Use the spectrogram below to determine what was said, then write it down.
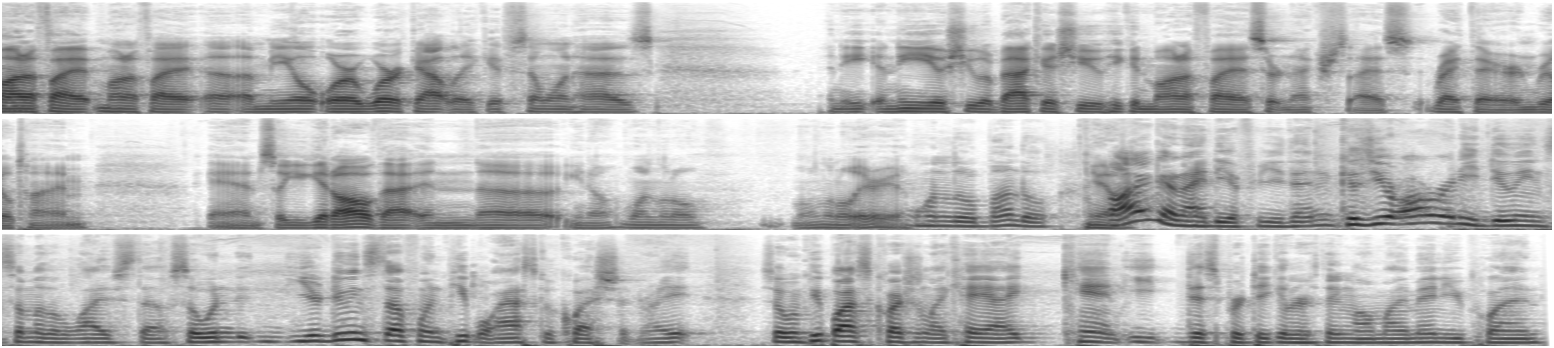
Modify modify modify a, a meal or a workout. Like if someone has a knee, a knee issue, a back issue, he can modify a certain exercise right there in real time. And so you get all of that in uh, you know one little one little area. one little bundle. Yeah. Well, I got an idea for you then, because you're already doing some of the live stuff. So when you're doing stuff when people ask a question, right? So when people ask a question like, "Hey, I can't eat this particular thing on my menu plan,"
